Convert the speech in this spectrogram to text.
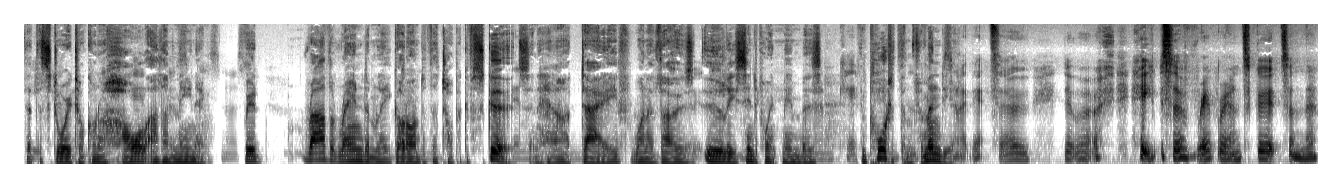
that the story took on a whole other meaning. We'd rather randomly got onto the topic of skirts and how Dave, one of those early Centrepoint members, imported them from India. Like that. So there were heaps of wraparound skirts in the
